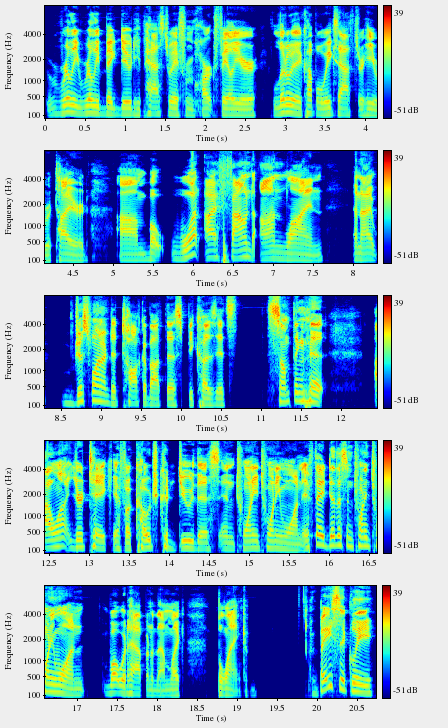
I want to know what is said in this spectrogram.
really, really big dude. He passed away from heart failure literally a couple weeks after he retired. Um, but what I found online, and I just wanted to talk about this because it's something that I want your take. If a coach could do this in 2021, if they did this in 2021, what would happen to them? Like blank. Basically,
